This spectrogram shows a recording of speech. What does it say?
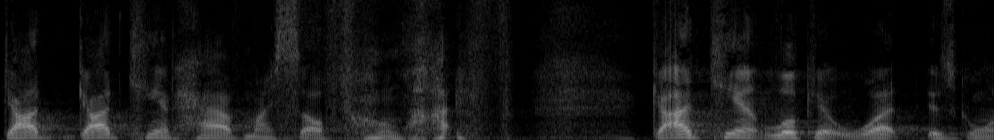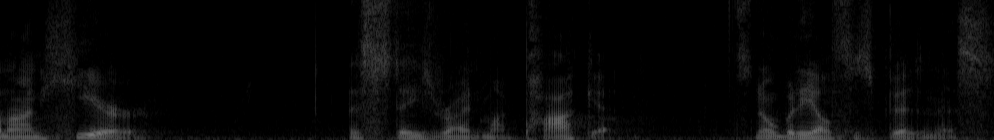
God, God can't have my cell phone life. God can't look at what is going on here. This stays right in my pocket. It's nobody else's business.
